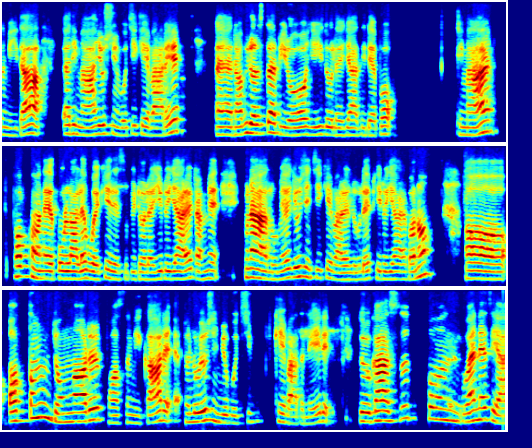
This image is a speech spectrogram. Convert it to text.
သမိတာအဲ့ဒီမှာရုပ်ရှင်ကိုကြည့်ခဲ့ပါတယ်အဲနောက်ပြီးတော့စတက်ပြီးတော့ရေးသူလည်းရသေးတယ်ပေါ့ ဒီမှာ popcorn နဲ့ cola လည်းဝယ်ခဲ့တယ်ဆိုပြီးတော့လည်းရေးလို့ရတယ်ဒါပေမဲ့ခုနကလိုမျိုးရုပ်ရှင်ကြည့်ခဲ့ပါတယ်လို့လည်းဖြေလို့ရတယ်ပေါ့နော်어 어떤 영화를 보았습니까? တဲ့ဘယ်လိုရုပ်ရှင်မျိုးကိုကြည့်ခဲ့ပါသလဲတဲ့သူကစပွန်ဝမ်းနဲ့စရာ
